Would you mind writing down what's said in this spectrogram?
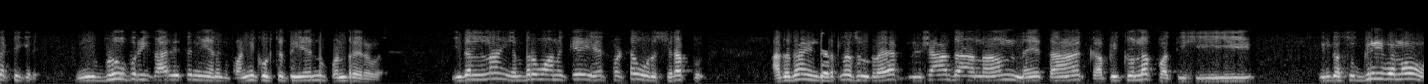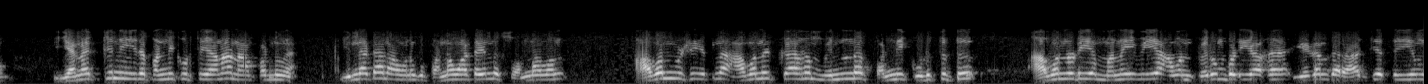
கட்டிக்கிறேன். நீ இவ்வளவு பெரிய காரியத்தை நீ எனக்கு பண்ணி கொடுத்துட்டியேன்னு பண்றவ இதெல்லாம் எம்பெருமானுக்கே ஏற்பட்ட ஒரு சிறப்பு. அதுதான் இந்த இடத்துல சொல்ற நிஷாதானம் நேதா கபிகுல பதிஹி. இந்த சுக்ரீவனும் எனக்கு நீ இதை பண்ணி கொடுத்தியானா நான் பண்ணுவேன். இல்லாட்டா நான் உனக்கு பண்ண மாட்டேன்னு சொன்னவன் அவன் விஷயத்துல அவனுக்காக முன்ன பண்ணி கொடுத்துட்டு அவனுடைய மனைவியை அவன் பெரும்படியாக இழந்த ராஜ்யத்தையும்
